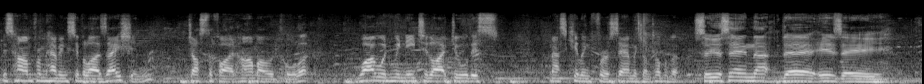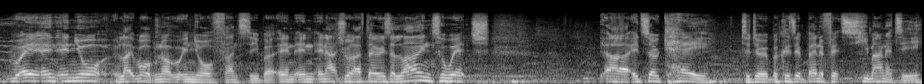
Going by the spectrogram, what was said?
this harm from having civilization, justified harm, I would call it. Why would we need to like do all this mass killing for a sandwich on top of it? So you're saying that there is a in, in your like well not in your fantasy but in, in, in actual life there is a line to which uh, it's okay to do it because it benefits humanity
